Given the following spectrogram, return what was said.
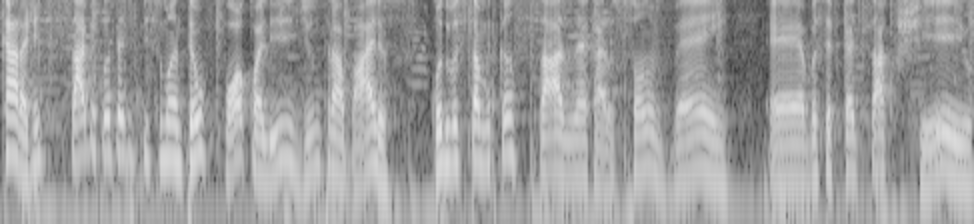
Cara, a gente sabe quanto é difícil manter o foco ali de um trabalho quando você está muito cansado, né, cara? O sono vem, é, você fica de saco cheio,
